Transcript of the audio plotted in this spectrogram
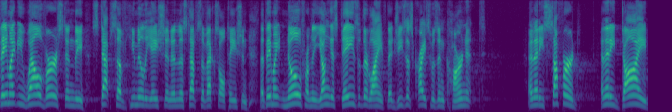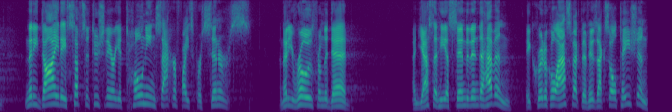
they might be well versed in the steps of humiliation and the steps of exaltation, that they might know from the youngest days of their life that Jesus Christ was incarnate, and that he suffered, and that he died, and that he died a substitutionary atoning sacrifice for sinners, and that he rose from the dead and yes, that he ascended into heaven, a critical aspect of his exaltation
